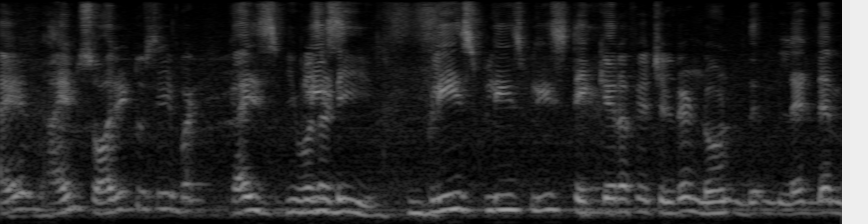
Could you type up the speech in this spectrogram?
I am I am sorry to say but guys he was a please, D please please please take care of your children don't th- let them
